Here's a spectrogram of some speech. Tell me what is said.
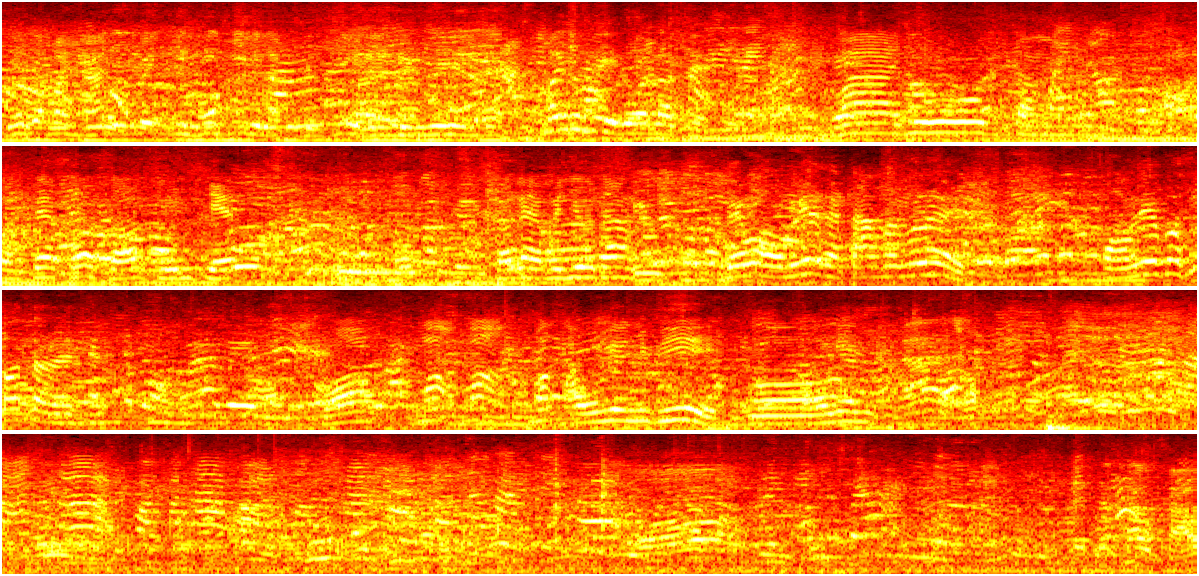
เดี๋ยวจะไปหาที่ไปกินที่ที่หลักถึงที่เลยที่เลยไม่อยู่ที่โดนเราสิมาอยู่ตั้งตั้งแต่พศ07ตอนแรกไปอยู่ทางเดี๋ยวออกเรียกกับตามมันมาเลยออกเรียกว่าซอสอะไรอ๋อมามามาเขาเรียนอยู่พี่อ๋อเรียนถ้าขาว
